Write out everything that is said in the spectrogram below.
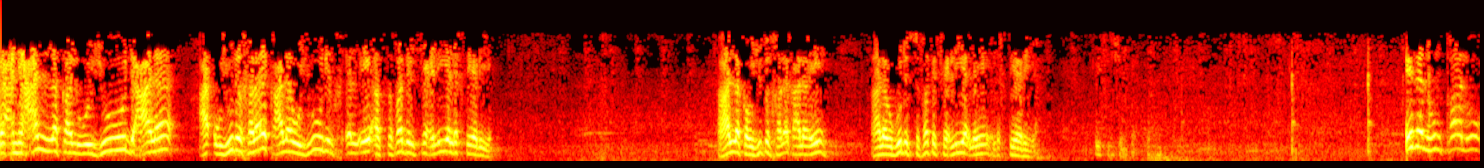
يعني علق الوجود على وجود الخلائق على وجود الصفات الفعلية الاختيارية. علق وجود الخلائق على إيه؟ على وجود الصفات الفعلية الايه؟ الاختيارية. إذا هم قالوا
